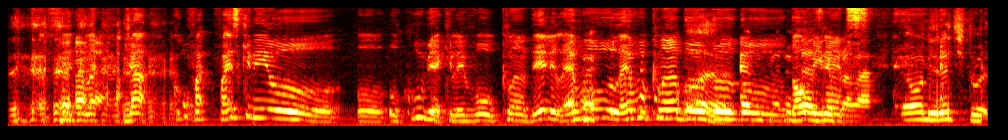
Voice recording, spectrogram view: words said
já faz que nem o, o, o Kubia, que levou o clã dele, leva o, leva o clã do, do, do, do Almirantes. É o Almirante todo.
